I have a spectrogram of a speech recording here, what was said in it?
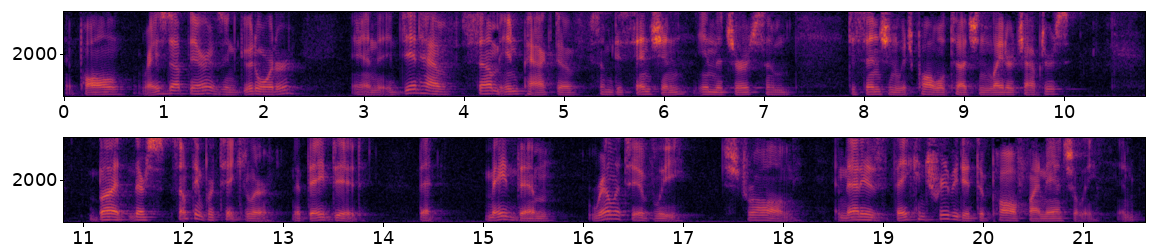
that Paul raised up there. It was in good order. And it did have some impact of some dissension in the church, some dissension which Paul will touch in later chapters. But there's something particular that they did that made them relatively strong, and that is they contributed to Paul financially. And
